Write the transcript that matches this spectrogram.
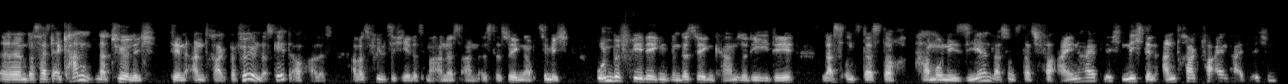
Ähm, das heißt, er kann natürlich den Antrag befüllen, das geht auch alles, aber es fühlt sich jedes Mal anders an, ist deswegen auch ziemlich unbefriedigend. Und deswegen kam so die Idee, lass uns das doch harmonisieren, lass uns das vereinheitlichen, nicht den Antrag vereinheitlichen,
